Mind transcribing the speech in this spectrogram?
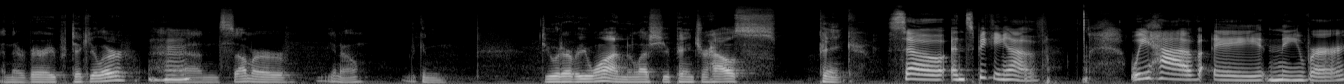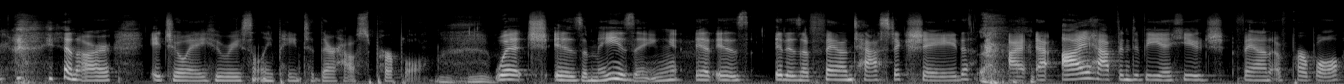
and they're very particular, mm-hmm. and some are, you know, you can do whatever you want unless you paint your house pink. So, and speaking of, we have a neighbor in our HOA who recently painted their house purple, mm-hmm. which is amazing. It is it is a fantastic shade. I I happen to be a huge fan of purple,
